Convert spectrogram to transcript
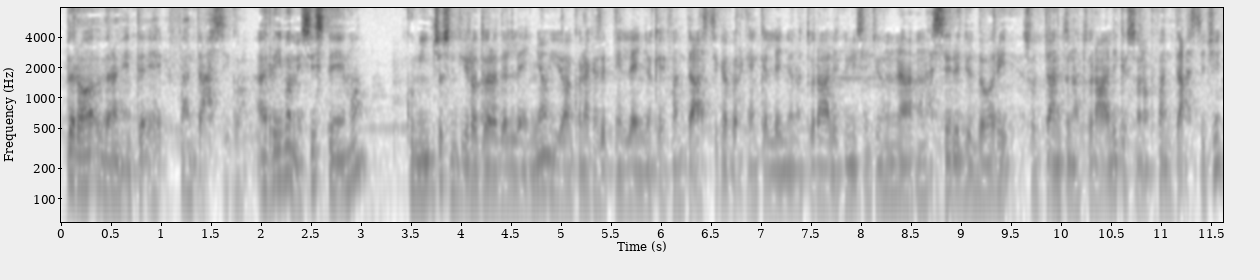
però veramente è fantastico. Arrivo, mi sistemo, comincio a sentire l'odore del legno, io ho anche una casetta in legno che è fantastica perché anche il legno è naturale, quindi sento una, una serie di odori soltanto naturali che sono fantastici.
